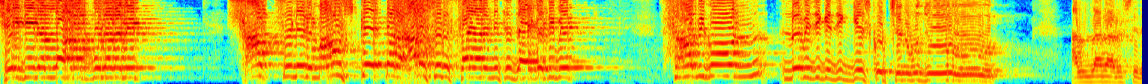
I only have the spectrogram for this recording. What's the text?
সেই দিন আল্লাহ রাব্বুল আলামিন সাত শ্রেণির মানুষকে তার আরশের ছায়ার নিচে জায়গা দিবে। সাহাবিগণ নবীজিকে জিজ্ঞেস করছেন, হুজুর আল্লাহর আরশের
